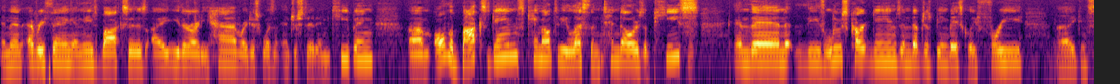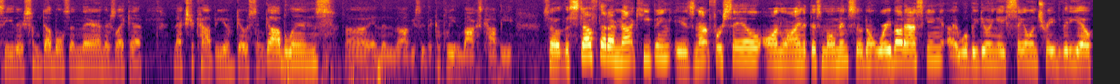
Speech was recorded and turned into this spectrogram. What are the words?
And then everything in these boxes I either already have or I just wasn't interested in keeping. Um, all the boxed games came out to be less than $10 a piece. And then these loose cart games end up just being basically free. Uh, you can see there's some doubles in there, and there's like a an extra copy of Ghosts and Goblins, uh, and then obviously the complete in box copy. So the stuff that I'm not keeping is not for sale online at this moment, so don't worry about asking. I will be doing a sale and trade video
